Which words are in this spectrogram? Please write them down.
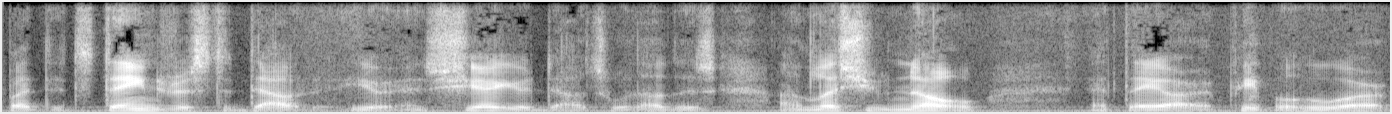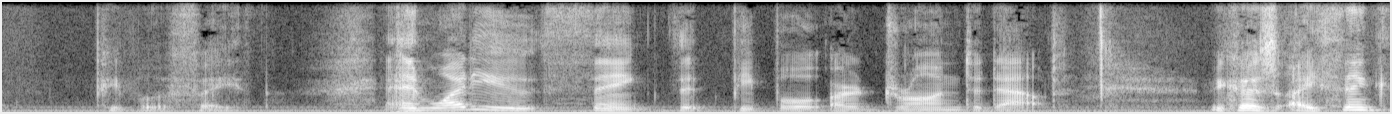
but it's dangerous to doubt your, and share your doubts with others unless you know that they are people who are people of faith. and why do you think that people are drawn to doubt? Because I think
